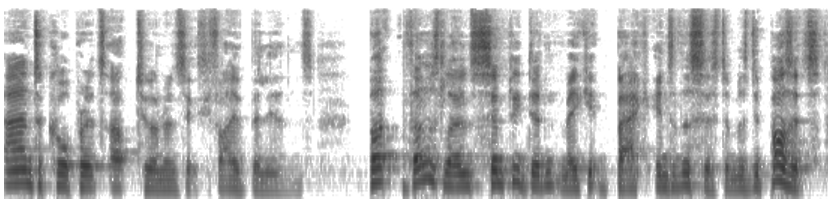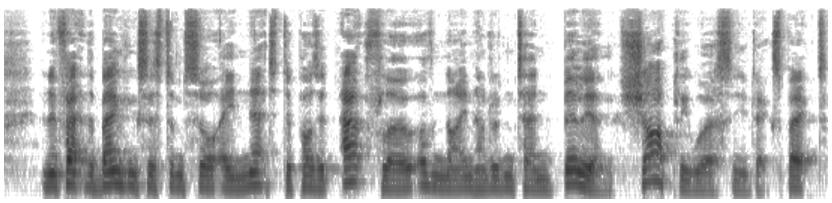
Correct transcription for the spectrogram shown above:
and to corporates up 265 billions. But those loans simply didn't make it back into the system as deposits. And in fact, the banking system saw a net deposit outflow of 910 billion, sharply worse than you'd expect.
